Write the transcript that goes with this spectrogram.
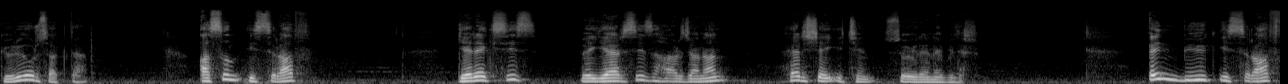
görüyorsak da asıl israf gereksiz ve yersiz harcanan her şey için söylenebilir. En büyük israf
